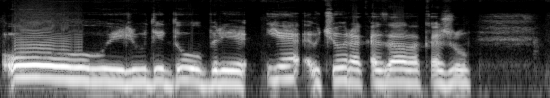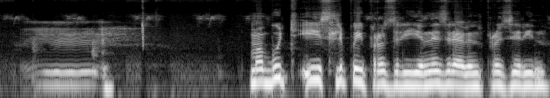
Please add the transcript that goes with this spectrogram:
Ой, люди добрі. Я вчора казала, кажу, мабуть, і сліпий прозріє, не зря він прозерін.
